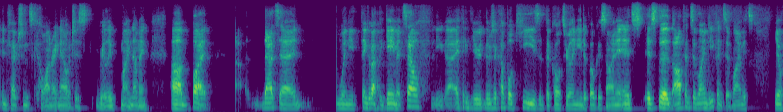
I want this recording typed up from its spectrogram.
infections go on right now, which is really mind numbing. Um, but uh, that said, when you think about the game itself, you, I think there's a couple of keys that the Colts really need to focus on, and it's it's the offensive line, defensive line. It's you know,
